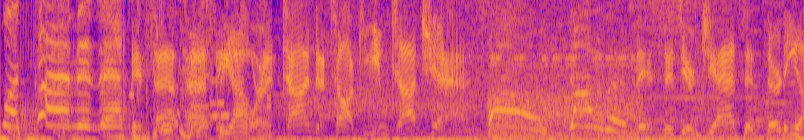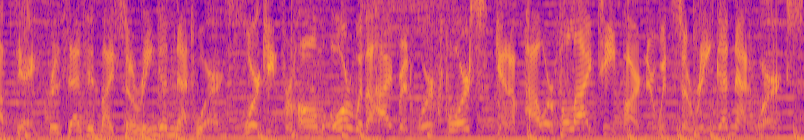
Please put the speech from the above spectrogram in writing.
What time time is it? It's half past the hour and time to talk Utah Jazz. Oh, Donovan! This is your Jazz at 30 update presented by Syringa Networks. Working from home or with a hybrid workforce, get a powerful IT partner with Syringa Networks.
